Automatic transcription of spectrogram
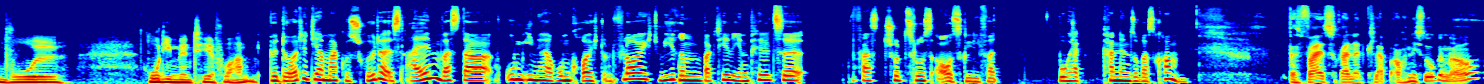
wohl rudimentär vorhanden. Bedeutet ja, Markus Schröder ist allem, was da um ihn herum kreucht und fleucht, Viren, Bakterien, Pilze, fast schutzlos ausgeliefert. Woher kann denn sowas kommen? Das weiß Reinhard Klapp auch nicht so genau.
